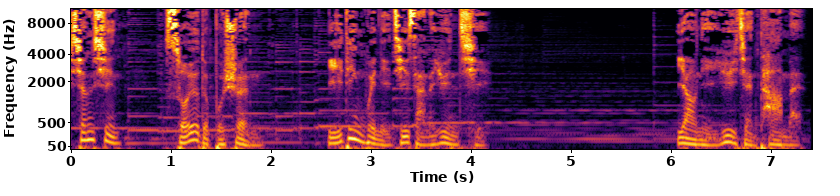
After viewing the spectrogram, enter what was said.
相信所有的不顺，一定为你积攒了运气。要你遇见他们。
